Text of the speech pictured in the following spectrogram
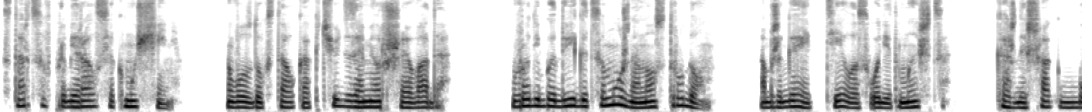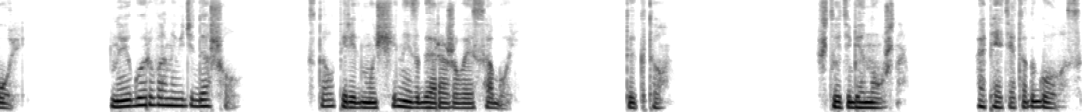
Старцев пробирался к мужчине. Воздух стал как чуть замерзшая вода. Вроде бы двигаться можно, но с трудом. Обжигает тело, сводит мышцы. Каждый шаг — боль. Но Егор Иванович дошел. Стал перед мужчиной, загораживая собой. «Ты кто? Что тебе нужно?» Опять этот голос.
